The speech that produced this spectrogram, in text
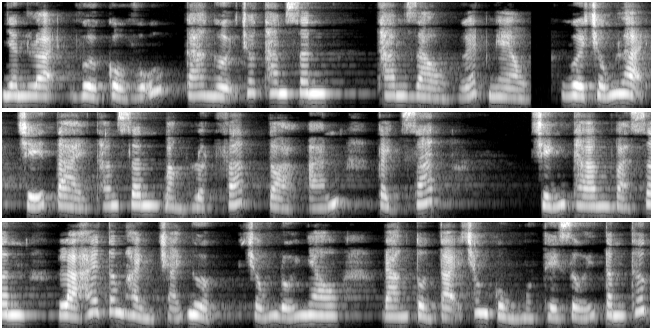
nhân loại vừa cổ vũ, ca ngợi cho tham sân, tham giàu, ghét nghèo, vừa chống lại chế tài tham sân bằng luật pháp, tòa án, cảnh sát. Chính tham và sân là hai tâm hành trái ngược, chống đối nhau, đang tồn tại trong cùng một thế giới tâm thức.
